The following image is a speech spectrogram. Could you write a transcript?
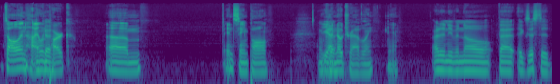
It's all in Highland Okay. Park, um, in St. Paul. Yeah, no traveling. Yeah. I didn't even know that existed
